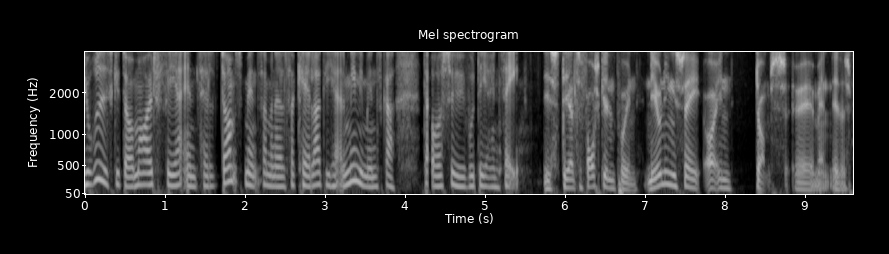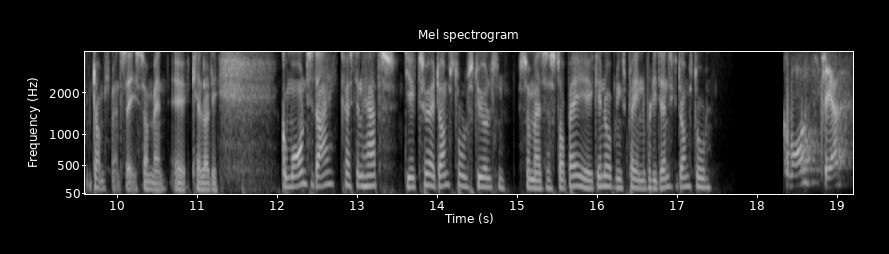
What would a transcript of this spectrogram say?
juridiske dommer og et færre antal domsmænd, som man altså kalder de her almindelige mennesker, der også øh, vurderer en sag. Yes, det er altså forskellen på en nævningesag og en domsmand, eller domsmandssag, som man øh, kalder det. Godmorgen til dig, Christian Hertz, direktør i Domstolsstyrelsen, som altså står bag øh, genåbningsplanen for de danske domstole. Godmorgen til jer.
